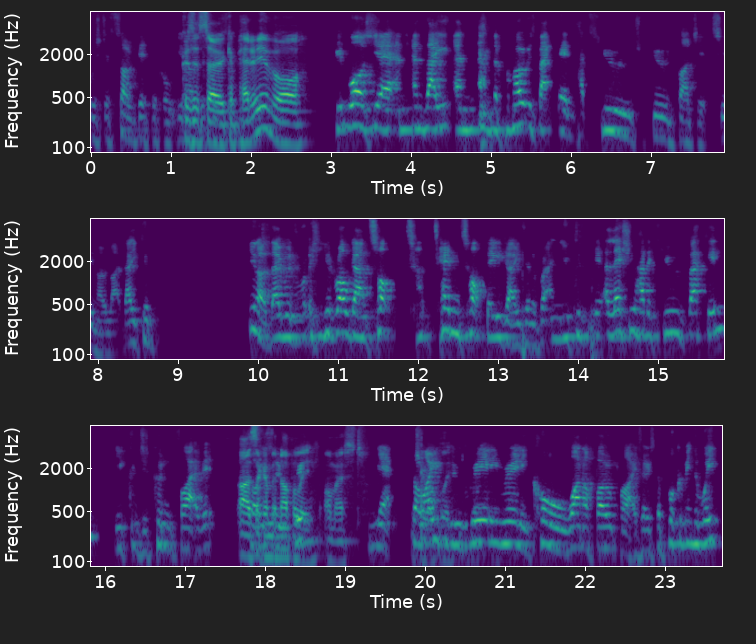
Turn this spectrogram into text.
was just so difficult. Because it's so competitive or it was, yeah, and and they and, and the promoters back then had huge, huge budgets. You know, like they could, you know, they would you'd roll down top t- ten top DJs in a bra- and you could unless you had a huge backing, you could just couldn't fight with it. oh, it's So like a monopoly almost. Yeah. So I used to do really, really cool one-off boat parties. I used to book them in the week,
